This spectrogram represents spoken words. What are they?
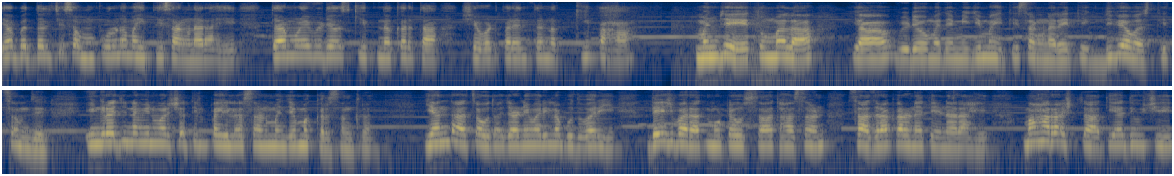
याबद्दलची संपूर्ण माहिती सांगणार आहे. त्यामुळे व्हिडिओ स्किप न करता शेवटपर्यंत नक्की पहा. म्हणजे तुम्हाला या व्हिडिओमध्ये मी जी माहिती सांगणार आहे ती अगदी व्यवस्थित समजेल. इंग्रजी नवीन वर्षातील पहिला सण म्हणजे मकर संक्रांत. यंदा चौदा जानेवारीला बुधवारी देशभरात मोठ्या उत्साहात हा सण साजरा करण्यात येणार आहे. महाराष्ट्रात या दिवशी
